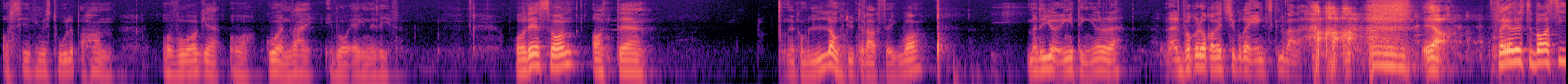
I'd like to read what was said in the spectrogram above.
og si at vi stoler på Han og våge å gå en vei i våre egne liv. Og det er sånn at eh, Jeg kom langt ut av der jeg var. Men det gjør ingenting, gjør det det? For dere vet ikke hvor jeg egentlig skulle være. ja. For Jeg har lyst til bare å si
